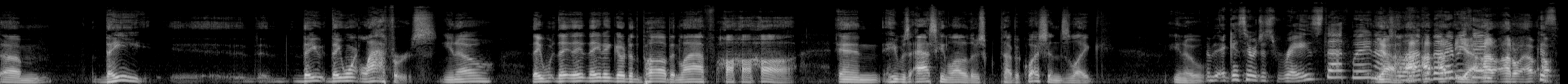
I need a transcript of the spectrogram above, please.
um, they they they weren't laughers. You know, they they they didn't go to the pub and laugh, ha ha ha. And he was asking a lot of those type of questions, like, you know, I, guess they were just raised that way, not Yeah, to laugh I- about I- everything. yeah, I- I don't- I- I- 'Cause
